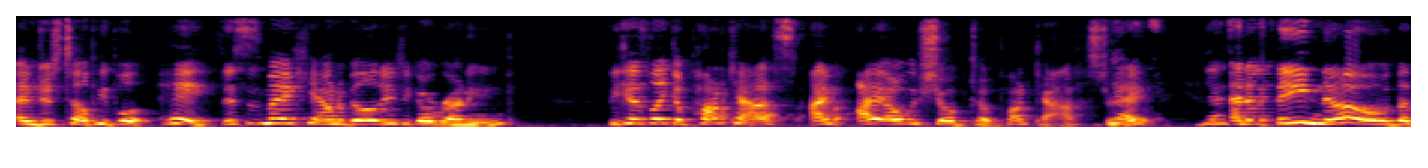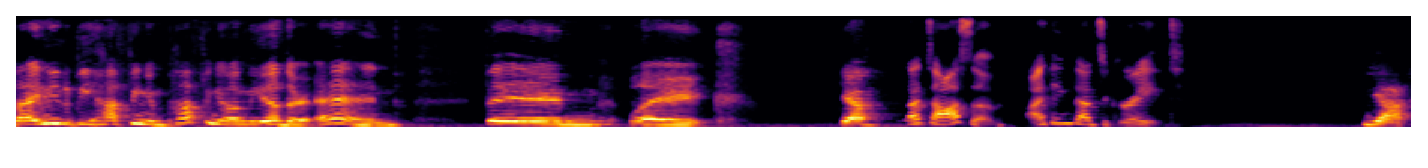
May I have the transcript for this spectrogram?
and just tell people, "Hey, this is my accountability to go running." Because like a podcast, I'm I always show up to a podcast, right? Yes. Yes. And if they know that I need to be huffing and puffing on the other end, then like, yeah, that's awesome. I think that's great. Yeah.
